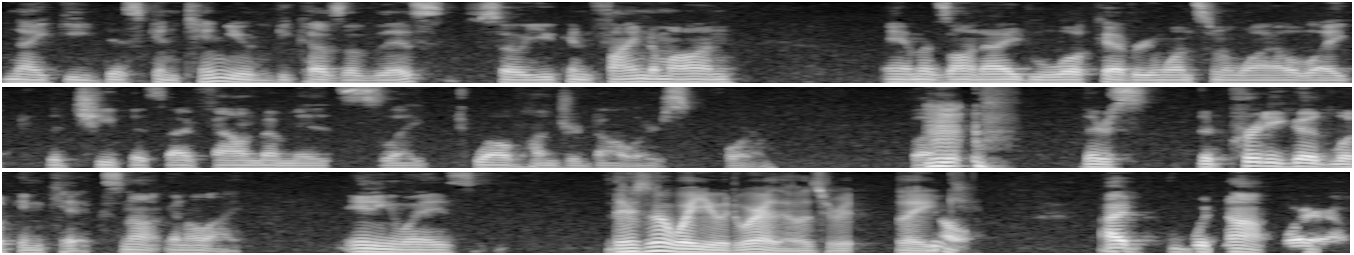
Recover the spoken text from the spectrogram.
Nike discontinued because of this. So you can find them on Amazon. I look every once in a while. Like the cheapest I've found them is like twelve hundred dollars for them, but Mm. there's they're pretty good looking kicks. Not gonna lie. Anyways, There's no way you would wear those. Like, no, I would not wear them.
